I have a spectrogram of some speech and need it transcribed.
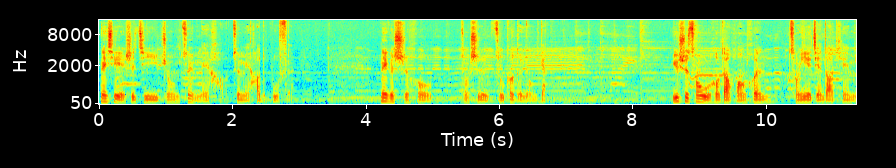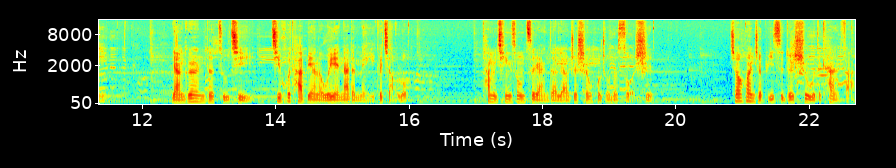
那些也是记忆中最美好、最美好的部分。那个时候总是足够的勇敢。于是从午后到黄昏，从夜间到天明，两个人的足迹几乎踏遍了维也纳的每一个角落。他们轻松自然地聊着生活中的琐事，交换着彼此对事物的看法。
